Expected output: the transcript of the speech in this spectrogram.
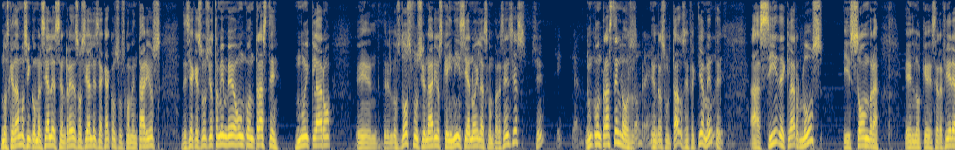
nos quedamos sin comerciales en redes sociales de acá con sus comentarios. Decía Jesús, yo también veo un contraste muy claro entre los dos funcionarios que inician hoy las comparecencias, ¿sí? Sí, claro. Un contraste en los ¿eh? en resultados, efectivamente. Así de claro, luz y sombra en lo que se refiere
